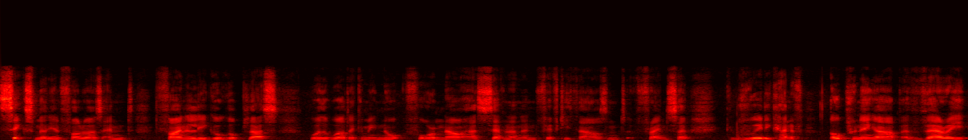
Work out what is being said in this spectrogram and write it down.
1.6 million followers, and finally Google Plus, where the World Economic Forum now has 750,000 friends. So really kind of opening up a very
